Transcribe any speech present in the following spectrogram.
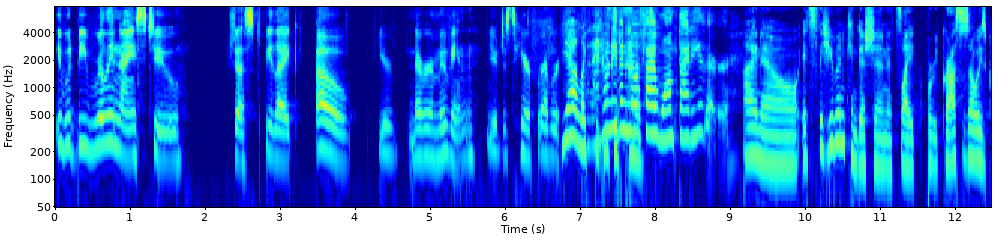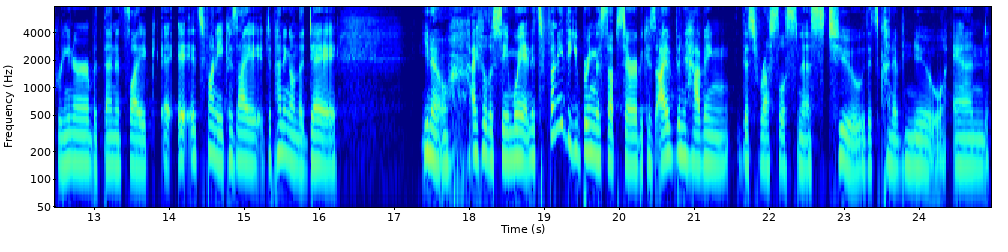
it would be really nice to just be like, oh, you're never moving. You're just here forever. Yeah, like I don't even know of- if I want that either. I know it's the human condition. It's like grass is always greener, but then it's like it, it's funny because I, depending on the day, you know, I feel the same way. And it's funny that you bring this up, Sarah, because I've been having this restlessness too. That's kind of new, and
